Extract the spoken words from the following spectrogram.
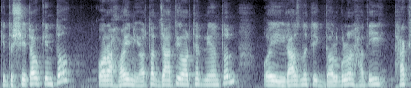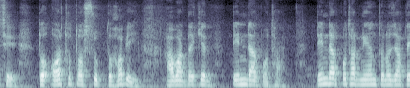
কিন্তু সেটাও কিন্তু করা হয়নি। অর্থাৎ জাতীয় অর্থের নিয়ন্ত্রণ ওই রাজনৈতিক দলগুলোর হাতেই থাকছে। তো অর্থ তসরুপ তো হবেই। আবার দেখেন টেন্ডার প্রথা। টেন্ডার প্রথার নিয়ন্ত্রণও যাতে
